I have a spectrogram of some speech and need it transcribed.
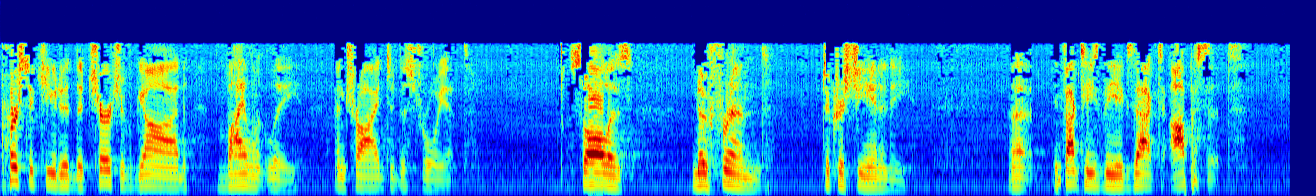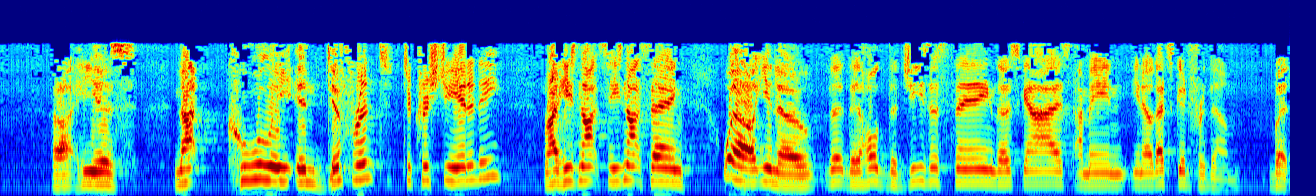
persecuted the church of God violently and tried to destroy it. Saul is no friend to Christianity. Uh, in fact, he's the exact opposite. Uh, he is not coolly indifferent to Christianity, right? He's not, he's not saying, well, you know, the the whole the Jesus thing, those guys, I mean, you know, that's good for them. But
